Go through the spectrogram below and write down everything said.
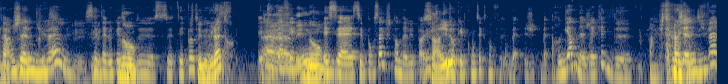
Car Ah, Jeanne. Duval, c'est à l'occasion de cette époque. C'était une euh, mulâtre et Tout Ah, à fait. mais Non. Et c'est c'est pour ça que je t'en avais parlé. Je sais Sérieux plus dans quel contexte on faisait. Bah, je- bah, regarde la jaquette de, Ah putain, de Jeanne Duval.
